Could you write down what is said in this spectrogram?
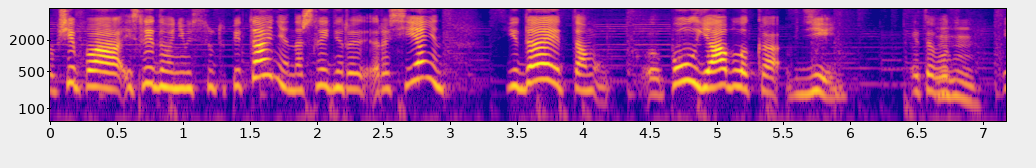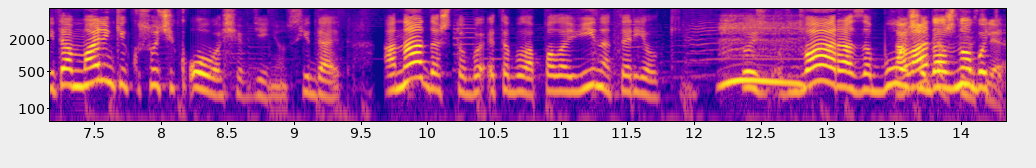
Вообще, по исследованиям Института питания, наш средний ро- россиянин съедает там э, пол яблока в день. Это вот, Мгм. и там маленький кусочек овоща в день он съедает. А надо, чтобы это была половина тарелки. То есть в два раза больше Салата, должно быть?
